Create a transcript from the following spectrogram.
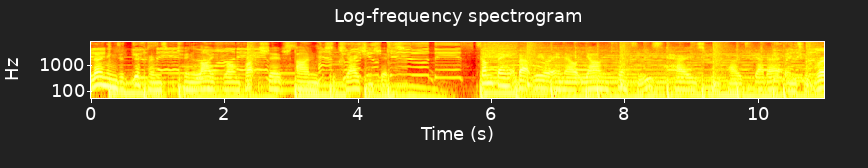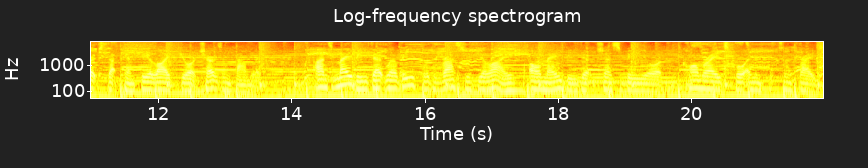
Learning the difference between lifelong friendships and situationships. Something about we are in our young 20s holds people together into groups that can feel like your chosen family. And maybe that will be for the rest of your life, or maybe they'll just be your comrades for an important race.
